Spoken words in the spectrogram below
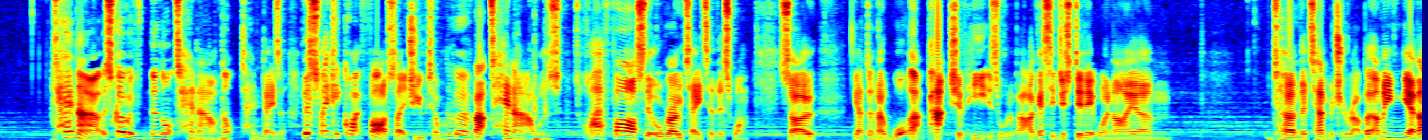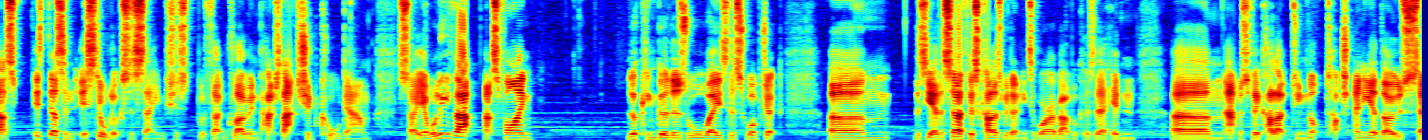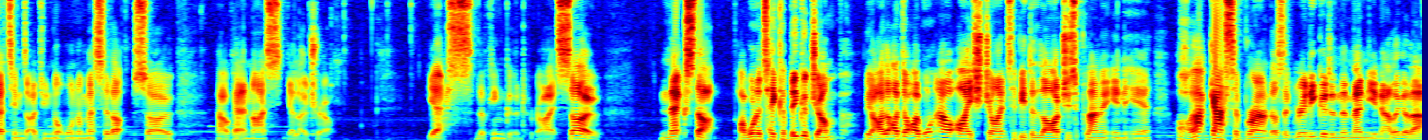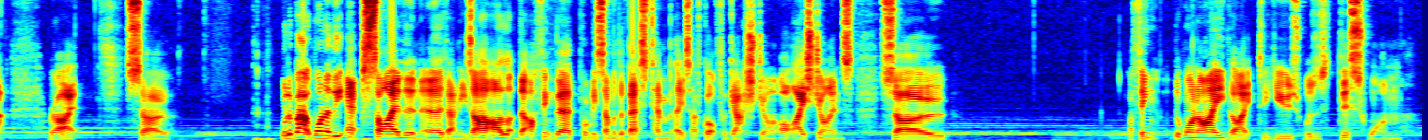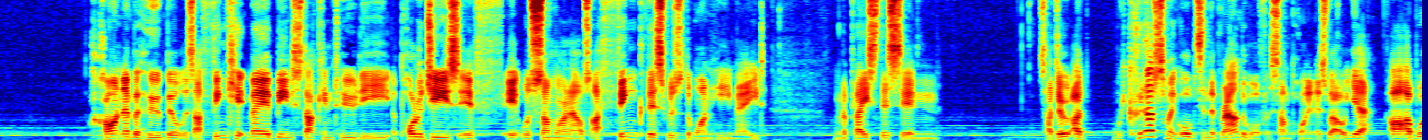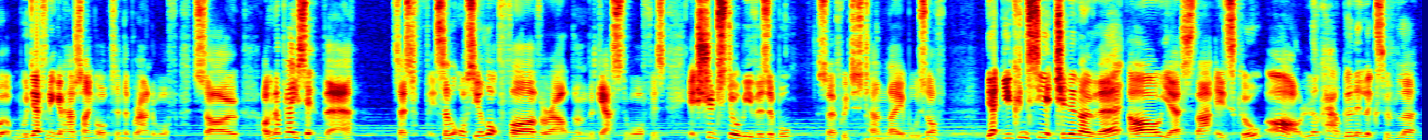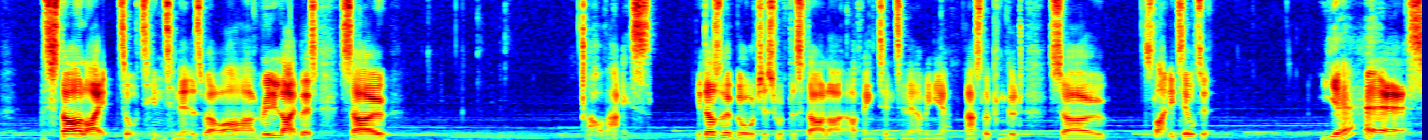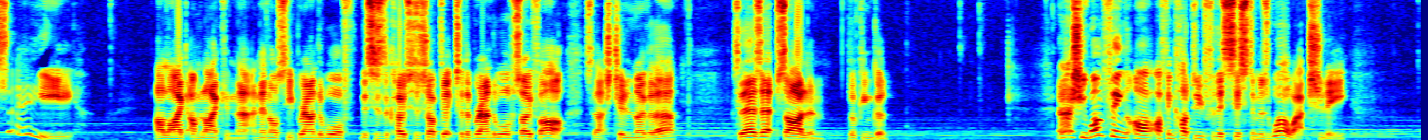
10 hours. Let's go with, not 10 hours, not 10 days. Let's make it quite fast like Jupiter. I'm to go with about 10 hours. It's quite a fast little rotator, this one. So, yeah, I don't know what that patch of heat is all about. I guess it just did it when I um, turned the temperature up. But, I mean, yeah, that's it doesn't, it still looks the same. It's just with that glowing patch. That should cool down. So, yeah, we'll leave that. That's fine. Looking good as always, this object. Um, yeah, the surface colors we don't need to worry about because they're hidden. Um, atmosphere color, do not touch any of those settings. I do not want to mess it up. So, That'll get a nice yellow trail. Yes, looking good. Right, so next up, I want to take a bigger jump. Yeah, I, I, I, want our ice giant to be the largest planet in here. Oh, that Gasa Brown does look really good in the menu now. Look at that. Right, so what about one of the Epsilon Eridanis? I, I, I think they're probably some of the best templates I've got for gas giant or uh, ice giants. So I think the one I like to use was this one. I can't remember who built this. I think it may have been stuck in 2D. Apologies if it was someone else. I think this was the one he made. I'm going to place this in... So I do... I, we could have something orbiting the Brown Dwarf at some point as well. Yeah, I, I, we're definitely going to have something orbiting the Brown Dwarf. So I'm going to place it there. So it's, it's obviously a lot further out than the Gas Dwarf is. It should still be visible. So if we just turn labels off. Yep, you can see it chilling over there. Oh, yes, that is cool. Oh, look how good it looks with the the starlight sort of tinting it as well. Oh, I really like this. So, oh, that is, it does look gorgeous with the starlight, I think, tinting it. I mean, yeah, that's looking good. So, slightly tilt it. Yes, hey. I like, I'm liking that. And then obviously Brown Dwarf, this is the closest object to the Brown Dwarf so far. So that's chilling over there. So there's Epsilon, looking good. And actually, one thing I think I'll do for this system as well, actually,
